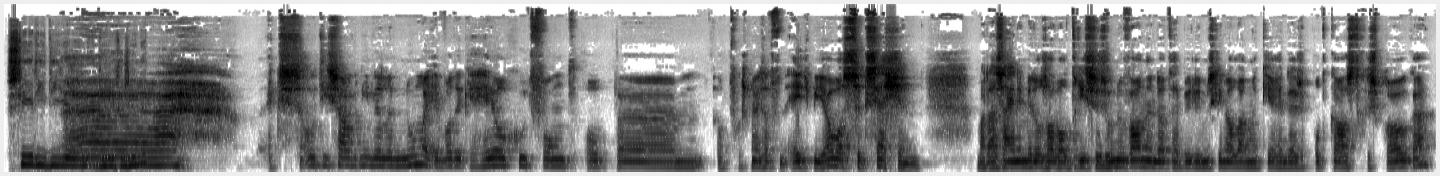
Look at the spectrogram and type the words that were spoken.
serie die, die je gezien hebt? Exotisch zou ik het niet willen noemen. Wat ik heel goed vond op, ehm, op volgens mij is dat van HBO, was Succession. Maar daar zijn inmiddels al wel drie seizoenen van. En dat hebben jullie misschien al lang een keer in deze podcast gesproken,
